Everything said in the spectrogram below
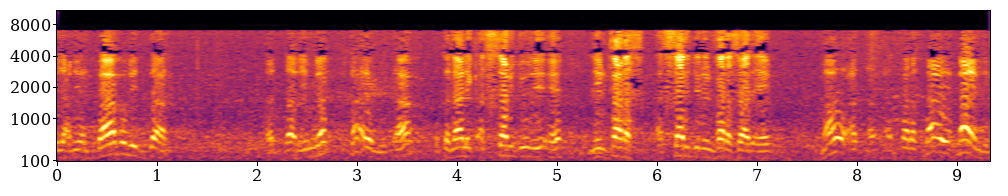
يعني الباب للدار. الدار يملك لا يملك ها؟ وكذلك السرج للفرس. السرج للفرس هذا إيه؟ ما هو الفرس ما ما يملك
